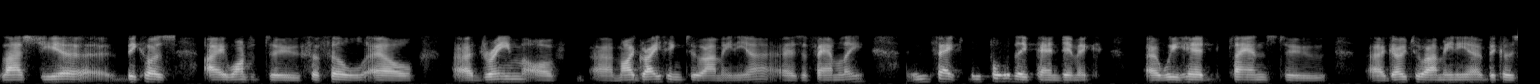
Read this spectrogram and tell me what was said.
last year because I wanted to fulfill our uh, dream of uh, migrating to Armenia as a family. In fact, before the pandemic, uh, we had plans to uh, go to Armenia because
